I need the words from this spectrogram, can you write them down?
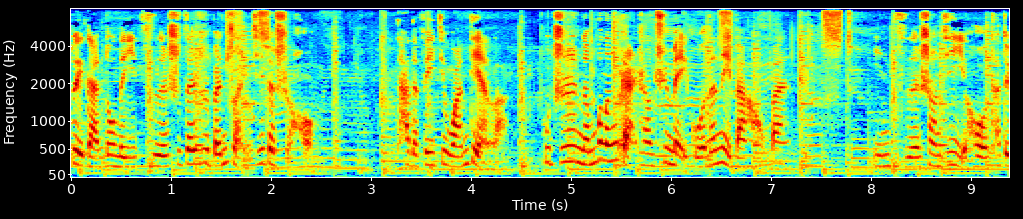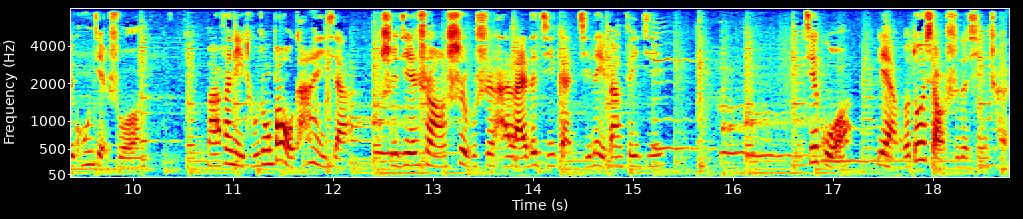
最感动的一次是在日本转机的时候，他的飞机晚点了，不知能不能赶上去美国的那班航班。因此上机以后，他对空姐说：“麻烦你途中帮我看一下，时间上是不是还来得及赶集那班飞机。”结果两个多小时的行程，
